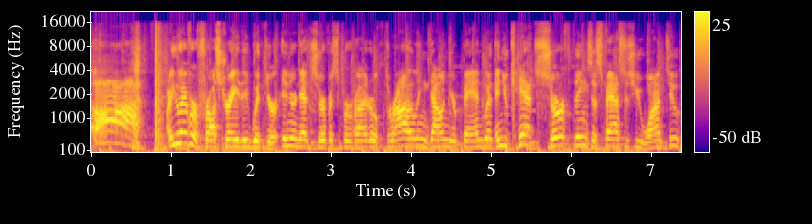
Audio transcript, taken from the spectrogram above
Ah! Are you ever frustrated with your internet service provider throttling down your bandwidth and you can't surf things as fast as you want to?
